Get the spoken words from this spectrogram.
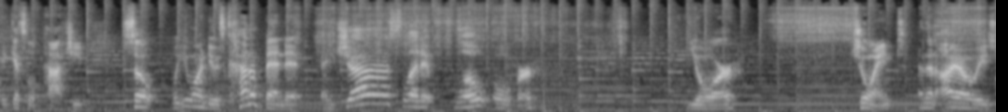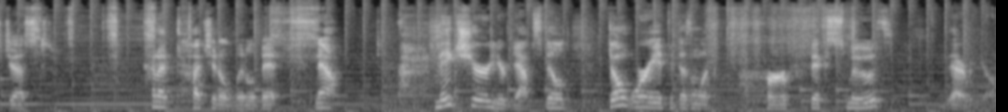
it gets a little patchy. So what you wanna do is kind of bend it and just let it float over your joint. And then I always just kind of touch it a little bit. Now, make sure your gap's filled. Don't worry if it doesn't look perfect smooth. There we go,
